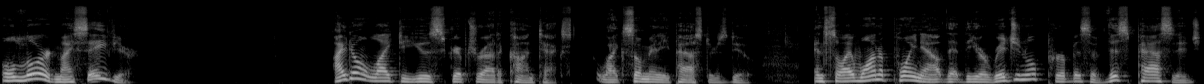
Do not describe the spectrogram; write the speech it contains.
O Lord, my Savior. I don't like to use scripture out of context like so many pastors do. And so I want to point out that the original purpose of this passage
